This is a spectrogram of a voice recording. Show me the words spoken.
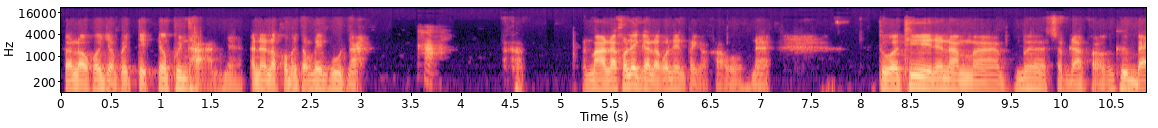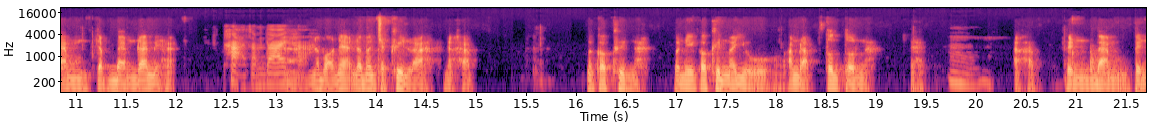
แล้วเราก็ยังไปติดเรื่องพื้นฐานเนี่ยอันนั้นเราก็ไม่ต้องเล่นหุ้นนะค่ะมันมาแล้วเขาเล่นกันเราก็เล่นไปกับเขานะตัวที่แนะนำมาเมื่อสัปดาห์ก่อนก็คือแบมจับแบมได้ไหมฮะ ค่ะจำได้ค่ะอ่าแล้วบอกเนี่ยแล้วมันจะขึ้นแล้วนะครับ มันก็ขึ้นนะวันนี้ก็ขึ้นมาอยู่อันดับต้นๆนะอืมนะครับ เป็นแบมเป็น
